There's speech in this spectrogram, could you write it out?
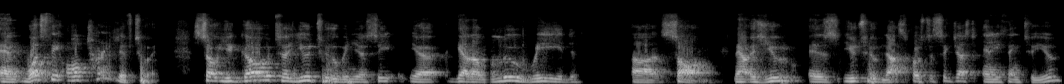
and what's the alternative to it? So you go to YouTube and you see, you get a Lou Reed uh, song. Now, is you is YouTube not supposed to suggest anything to you?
